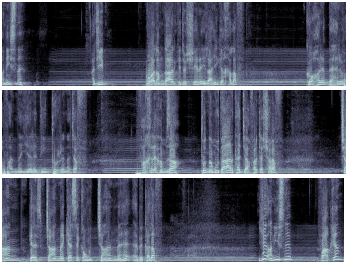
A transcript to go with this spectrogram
अनीस ने, अजीब, वो अलमदार के जो शेर इलाही का खलफ, गौहर बहर वफा नैर दीन तुर्र नजफ, फ़ख्र हमजा तो नमूदार था जाफ़र का शरफ। चाँद कैस, चाँद में कैसे कहूँ, चाँद में है एब कलफ। ये अनीस ने वाकन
